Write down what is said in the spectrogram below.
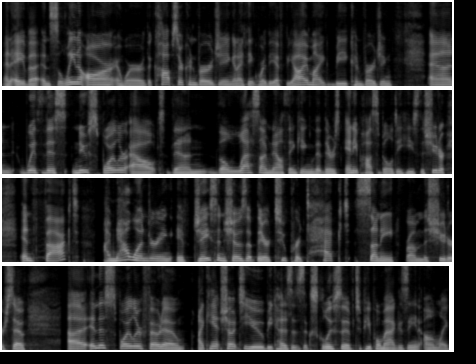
and Ava and Selina are, and where the cops are converging, and I think where the FBI might be converging. And with this new spoiler out, then the less I'm now thinking that there's any possibility he's the shooter. In fact, I'm now wondering if Jason shows up there to protect Sonny from the shooter. So, uh, in this spoiler photo, I can't show it to you because it's exclusive to People Magazine only.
